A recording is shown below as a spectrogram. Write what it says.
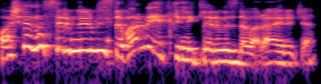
Başka gösterimlerimiz de var ve etkinliklerimiz de var ayrıca.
